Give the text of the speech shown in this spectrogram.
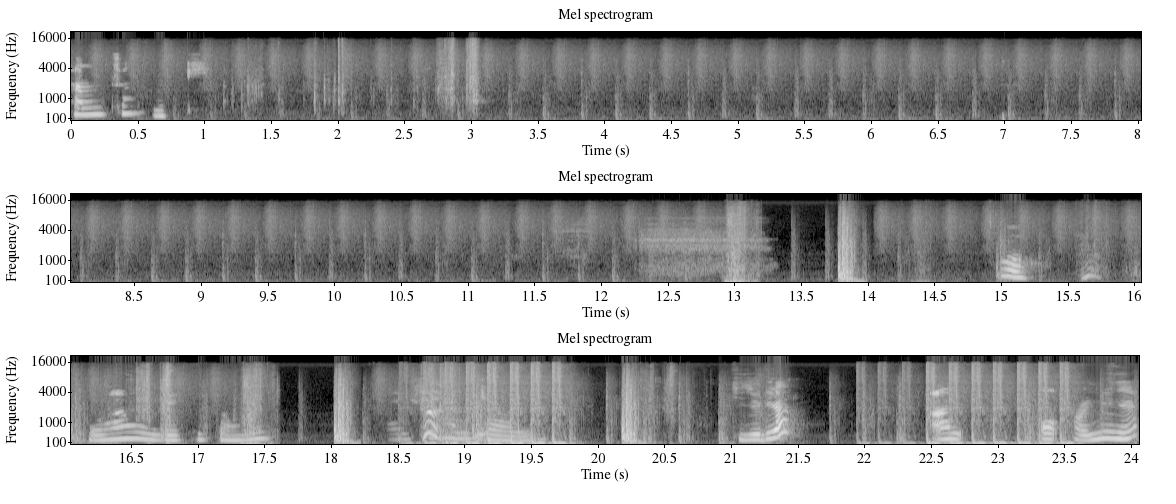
3층? 오케이. 오. 뭐하는데, 지금? 아이씨, 기줄이야? 아니, 어, 아니네.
